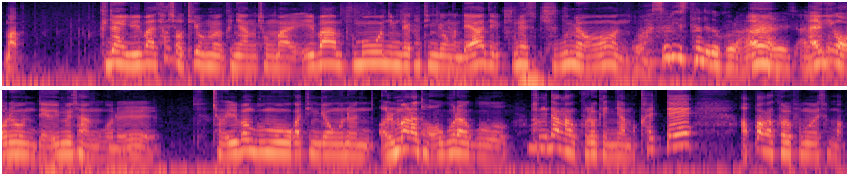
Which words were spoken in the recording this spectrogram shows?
막 그냥 일반 사실 어떻게 보면 그냥 정말 일반 부모님들 같은 경우는 내 아들이 군에서 죽으면 와 쓰리스탄데도 그걸 알, 알, 알, 알 알기가 없어. 어려운데 의무사한 거를 정 일반 부모 같은 경우는 얼마나 더 억울하고 황당하고 그러겠냐 막 할 때 아빠가 그걸 보면서 막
